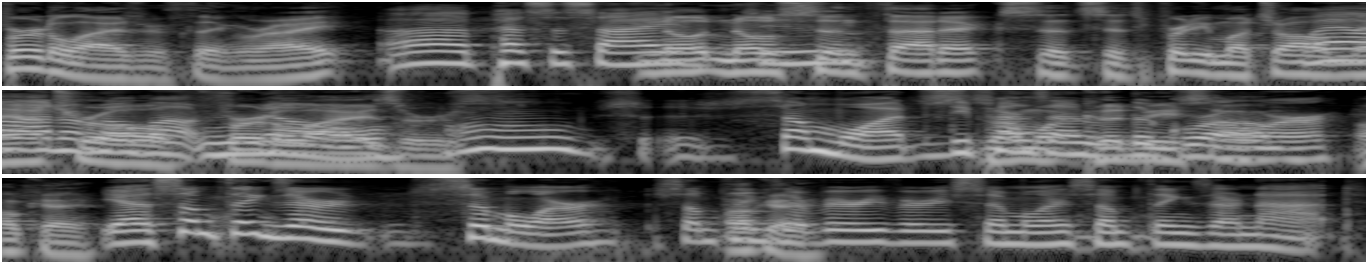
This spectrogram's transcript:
fertilizer thing, right? Uh, pesticide. no, no too. synthetics. It's it's pretty much all Well, I don't know natural about no. fertilizers. Mm, s- somewhat depends Somewhat on the be some. grower. Okay. Yeah, some things are similar. Some things Okay. are very, very similar. Some things are not.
